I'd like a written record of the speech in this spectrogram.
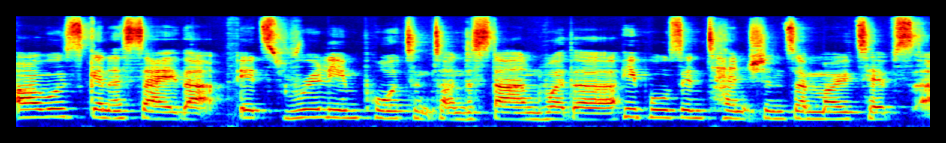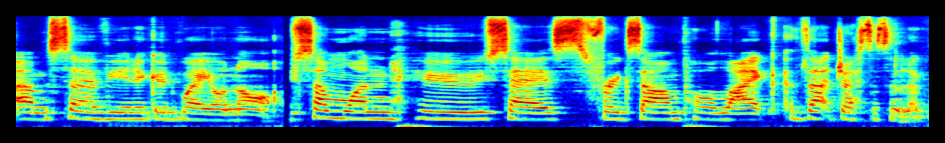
I was going to say that it's really important to understand whether people's intentions and motives um, serve you in a good way or not. Someone who says, for example, like, that dress doesn't look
